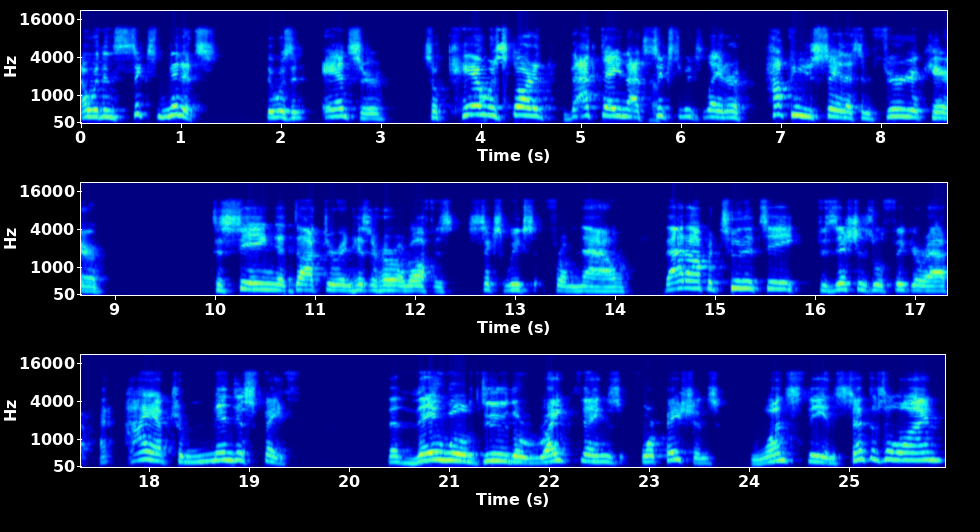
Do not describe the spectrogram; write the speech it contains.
And within six minutes, there was an answer. So care was started that day, not six weeks later. How can you say that's inferior care to seeing a doctor in his or her own office six weeks from now? That opportunity, physicians will figure out. And I have tremendous faith that they will do the right things for patients once the incentives align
